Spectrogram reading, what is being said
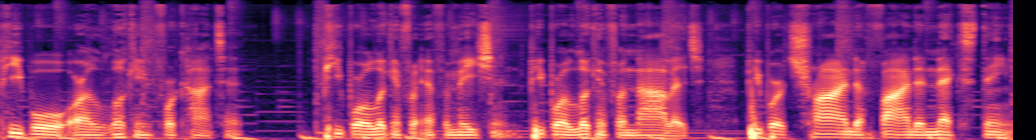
people are looking for content. People are looking for information. People are looking for knowledge. People are trying to find the next thing,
